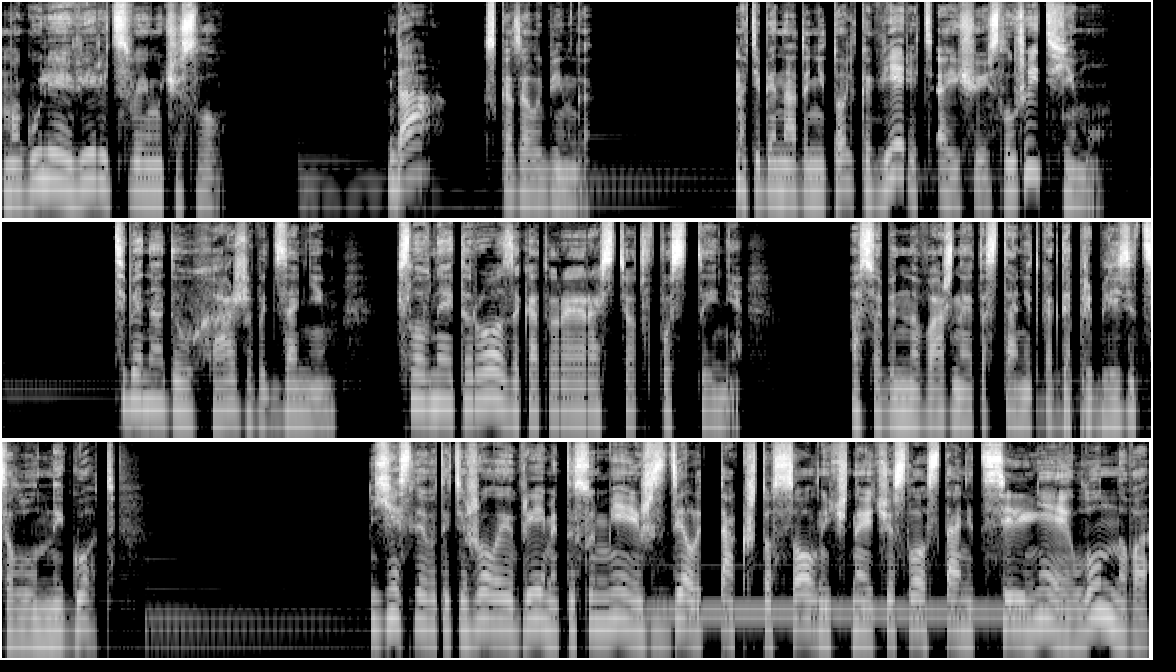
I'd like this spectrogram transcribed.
«Могу ли я верить своему числу?» «Да», — сказала Бинго. «Но тебе надо не только верить, а еще и служить ему. Тебе надо ухаживать за ним, словно это роза, которая растет в пустыне. Особенно важно это станет, когда приблизится лунный год — если в это тяжелое время ты сумеешь сделать так, что солнечное число станет сильнее лунного,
